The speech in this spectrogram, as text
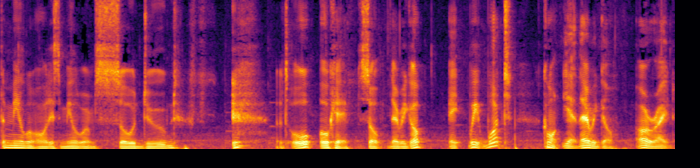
the mealworm. Oh, this mealworm's so doomed. Let's, oh, okay. So, there we go. Hey, wait, what? Come on. Yeah, there we go. All right.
